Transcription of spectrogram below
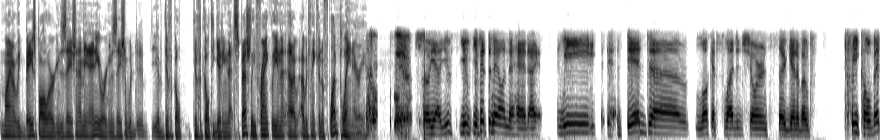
minor league baseball organization. I mean, any organization would uh, have difficult difficulty getting that, especially, frankly, in a, I would think in a floodplain area. So yeah, you've you've you've hit the nail on the head. I we did uh, look at flood insurance again about pre-COVID.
